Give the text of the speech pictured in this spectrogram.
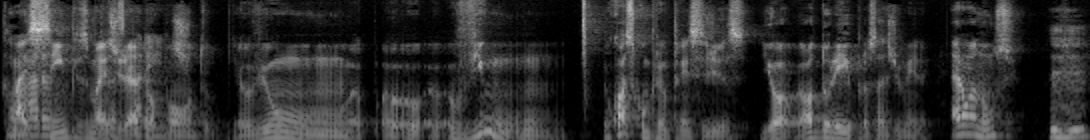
claro, mais simples, mais direto ao ponto. Eu vi um. Eu, eu, eu vi um, um eu quase comprei um trem esses dias. E eu, eu adorei o processo de venda. Era um anúncio. Uhum.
